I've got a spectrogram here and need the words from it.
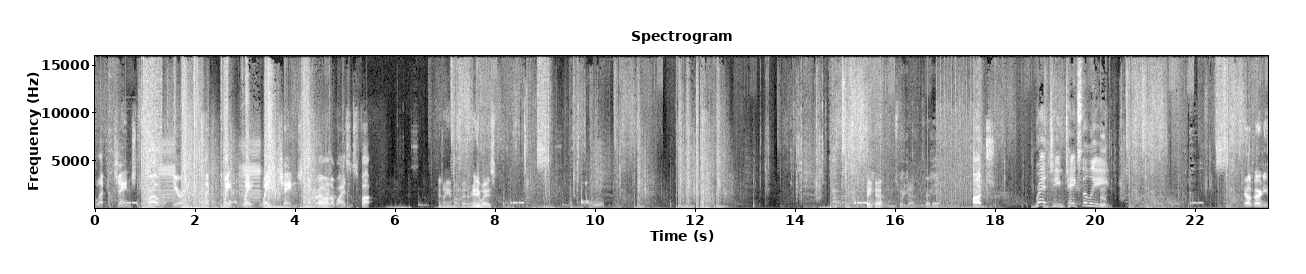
Click change throw, but here it's click wait wait wait change throw. Otherwise it's fuck. And my ammo better. Anyways. Take that. I swear to God. For a bit. Fuck. Red team takes the lead. Here, I'll guard you.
